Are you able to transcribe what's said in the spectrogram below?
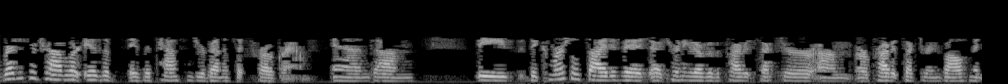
Registered Traveler is a is a passenger benefit program, and um, the the commercial side of it, uh, turning it over to the private sector um, or private sector involvement,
